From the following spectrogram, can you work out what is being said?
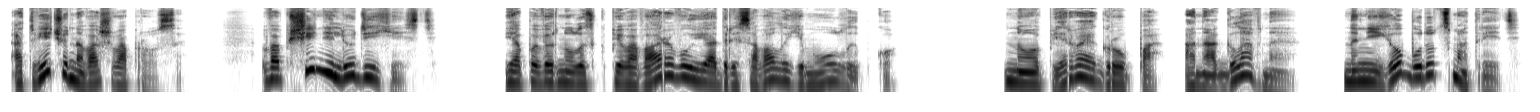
отвечу на ваши вопросы. В общине люди есть». Я повернулась к Пивоварову и адресовала ему улыбку. Но первая группа, она главная. На нее будут смотреть.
